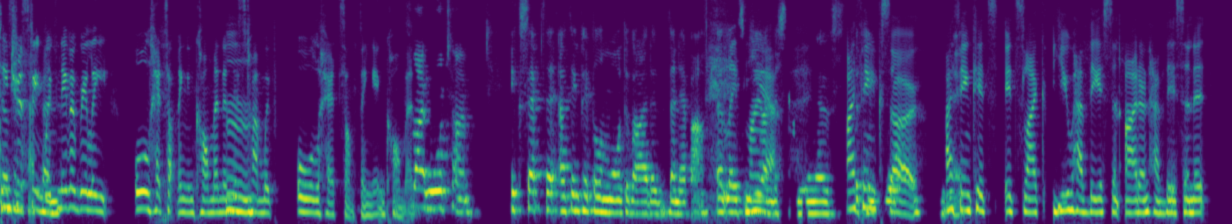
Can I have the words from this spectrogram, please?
interesting. happen. We've never really all had something in common, and this Mm. time we've all had something in common. It's like wartime. Except that I think people are more divided than ever. At least my Yeah. understanding of. I the think people so. I think it's it's like you have this and I don't have this, and it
